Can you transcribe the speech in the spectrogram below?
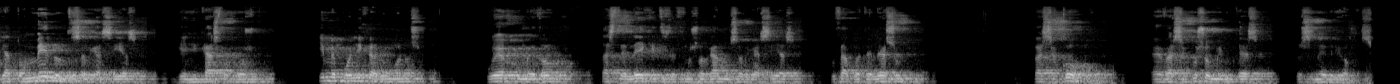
για το μέλλον της εργασίας γενικά στον κόσμο. Είμαι πολύ χαρούμενος που έχουμε εδώ τα στελέχη της Διεθνούς Οργάνωσης Εργασίας που θα αποτελέσουν βασικό, ε, βασικούς ομιλητές στο συνέδριό μας.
